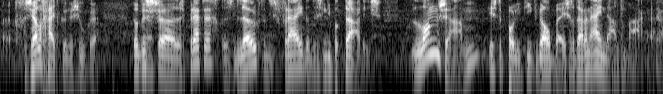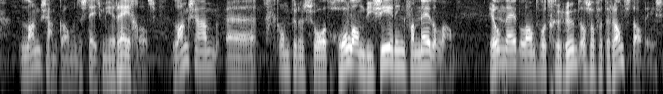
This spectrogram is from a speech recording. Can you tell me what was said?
eh, gezelligheid kunnen zoeken. Dat is, dat is prettig, dat is leuk, dat is vrij, dat is libertarisch. Langzaam is de politiek wel bezig daar een einde aan te maken. Ja. Langzaam komen er steeds meer regels. Langzaam komt er een soort Hollandisering van Nederland. Heel Ja. Nederland wordt gerund alsof het een randstad is.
